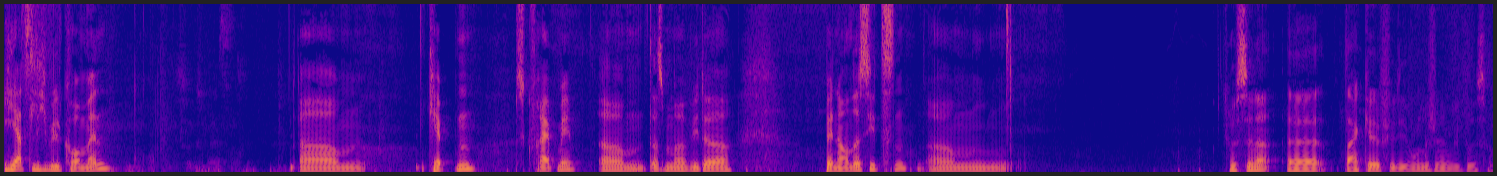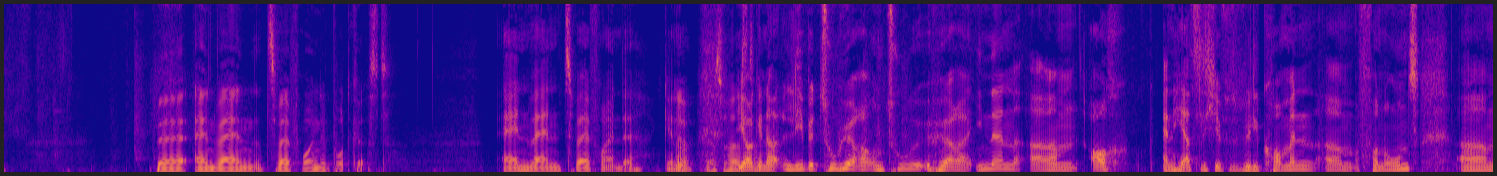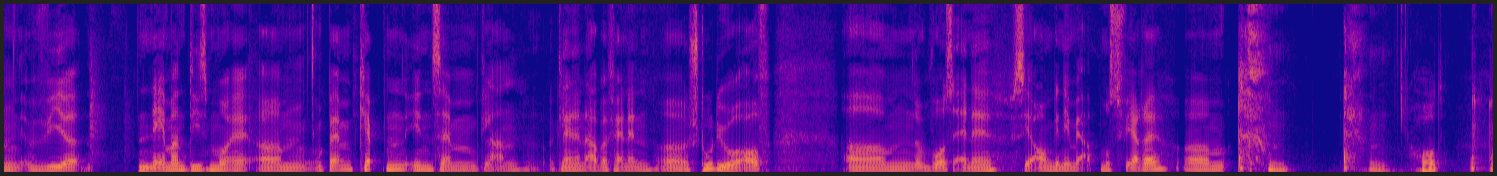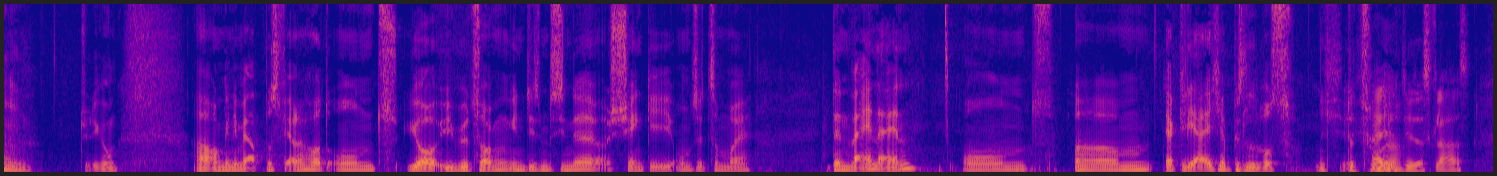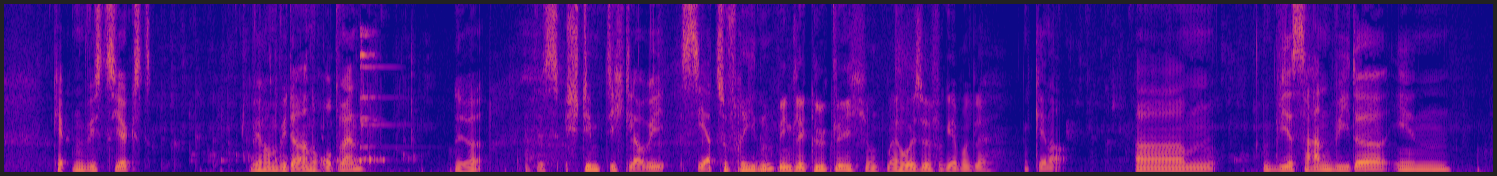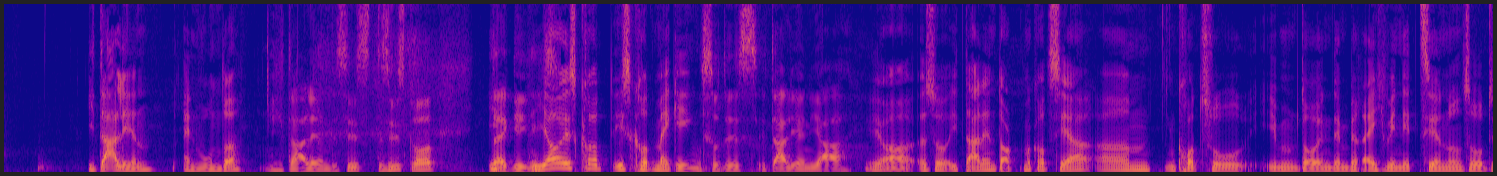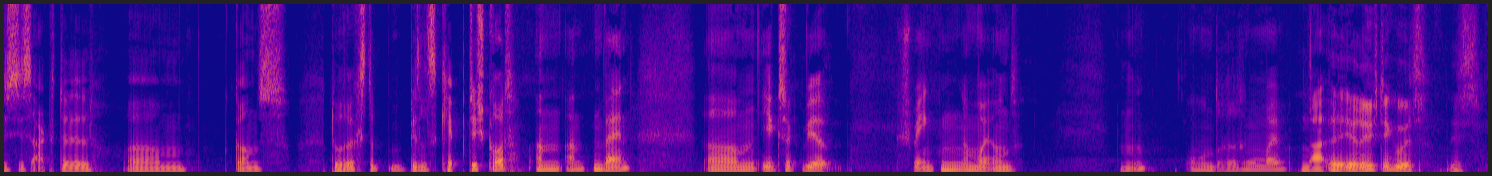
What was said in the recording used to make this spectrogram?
Herzlich willkommen, ähm, Captain. Es freut mich, ähm, dass wir wieder beieinander sitzen. Ähm, Christina, äh, danke für die wunderschöne Begrüßung. Bei Ein Wein, zwei Freunde Podcast. ein Wein, zwei Freunde. Genau. Ja, ja, so Ja, genau. Liebe Zuhörer und ZuhörerInnen, ähm, auch ein herzliches Willkommen ähm, von uns. Ähm, wir nehmen diesmal ähm, beim Captain in seinem kleinen, kleinen aber feinen äh, Studio auf, ähm, was eine sehr angenehme Atmosphäre, ähm, Hat? Entschuldigung, eine angenehme Atmosphäre hat. Und ja, ich würde sagen, in diesem Sinne schenke ich uns jetzt einmal den Wein ein und ähm, erkläre euch ein bisschen was. Ich, ich Dazu, dir das Glas. Captain, wie siehst, wir haben wieder einen Rotwein. Ja. Das stimmt dich, glaube ich, sehr zufrieden. Bin gleich glücklich und mein Hals vergeben wir gleich. Genau. Ähm, wir sind wieder in Italien. Ein Wunder. Italien, das ist, das ist gerade deine Gegend. Ja, ist gerade ist grad meine Gegend. So das Italien-Jahr. Ja, also Italien taugt mir gerade sehr. Ähm, gerade so eben da in dem Bereich Venetien und so, das ist aktuell ähm, ganz, du riechst ein bisschen skeptisch gerade an, an den Wein. Ähm, ich gesagt, wir schwenken einmal und, hm, und riechen einmal Nein, äh, ihr riecht eh gut. Das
